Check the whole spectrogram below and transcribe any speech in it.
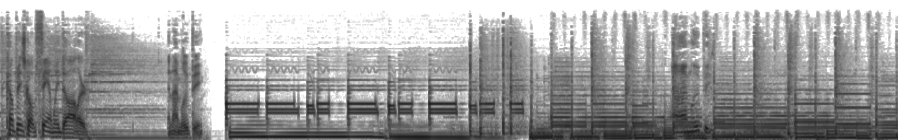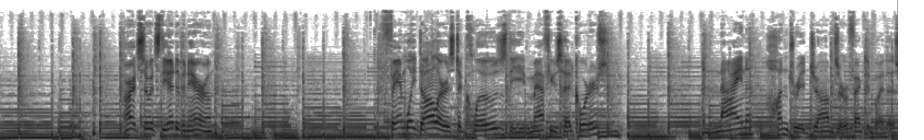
The company's called Family Dollar. And I'm Loopy. I'm Loopy. All right, so it's the end of an era. Family Dollar is to close the Matthews headquarters, 900 jobs are affected by this.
